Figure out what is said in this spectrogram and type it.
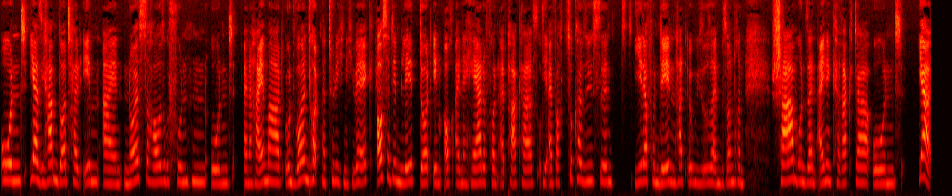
Und ja, sie haben dort halt eben ein neues Zuhause gefunden und eine Heimat und wollen dort natürlich nicht weg. Außerdem lebt dort eben auch eine Herde von Alpakas, die einfach zuckersüß sind. Jeder von denen hat irgendwie so seinen besonderen Charme und seinen eigenen Charakter und ja,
